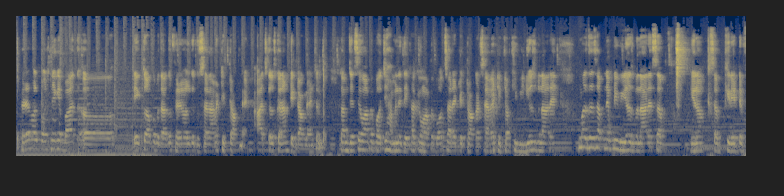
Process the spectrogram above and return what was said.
फेरन हॉल पहुँचने के बाद uh, एक तो आपको बता दूँ फेरन हॉल का दूसरा नाम है टिकटॉक लैंड आजकल उसका नाम टिकटॉक लैंड चलता है। तो हम जैसे वहाँ पे पहुँचे हमने देखा कि वहाँ पे बहुत सारे टिकटॉकर्स आए हुए टिकटॉक की वीडियोस बना रहे हैं। मज़े से अपने अपनी वीडियोस बना रहे हैं सब यू नो सब क्रिएटिव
